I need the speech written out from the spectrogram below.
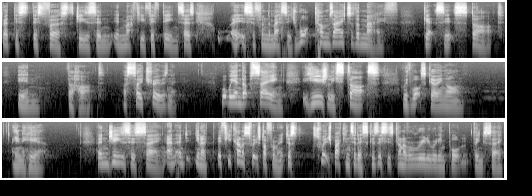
read this, this verse, Jesus in, in Matthew 15 says, it's from the message, what comes out of the mouth gets its start in the heart. That's so true, isn't it? What we end up saying usually starts with what's going on in here. And Jesus is saying, and, and you know, if you kind of switched off for a minute, just switch back into this, because this is kind of a really, really important thing to say.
